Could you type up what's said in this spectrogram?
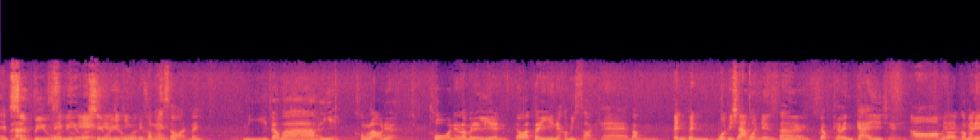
ในภาค Civil Civil เอง Civil เนี่ยจริงๆอะเป็นเขายังไงมีสอนไหมมีแต่ว่าอย่างนี้ของเราเนี่ยโทเนี่ยเราไม่ได้เรียน แต่ว่าตรีเนี่ยเขามีสอนแค่บางเป็นเป็นหมวดวิชาหมวดหนึ่งเออกับแค่เป็นไกด์เฉยอ๋อไม่ได้ก็ไม่ได้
